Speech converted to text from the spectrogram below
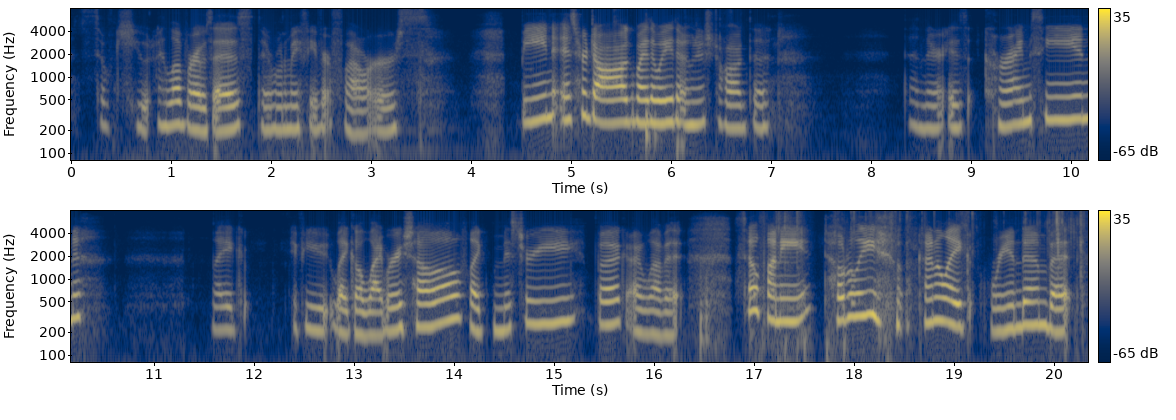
It's so cute. I love roses. They're one of my favorite flowers. Bean is her dog, by the way, the owner's dog. The, then there is crime scene. Like if you like a library shelf, like mystery book. I love it. So funny. Totally kind of like random, but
